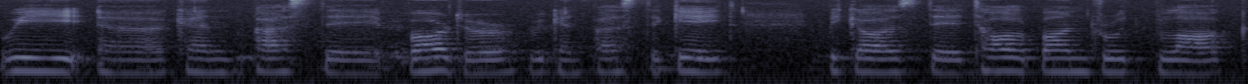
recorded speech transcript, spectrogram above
we uh, can pass the border we can pass the gate because the Taliban route blocked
